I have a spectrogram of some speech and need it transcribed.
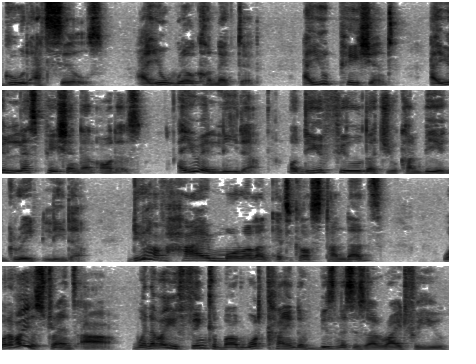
good at sales? Are you well connected? Are you patient? Are you less patient than others? Are you a leader or do you feel that you can be a great leader? Do you have high moral and ethical standards? Whatever your strengths are, whenever you think about what kind of businesses are right for you,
